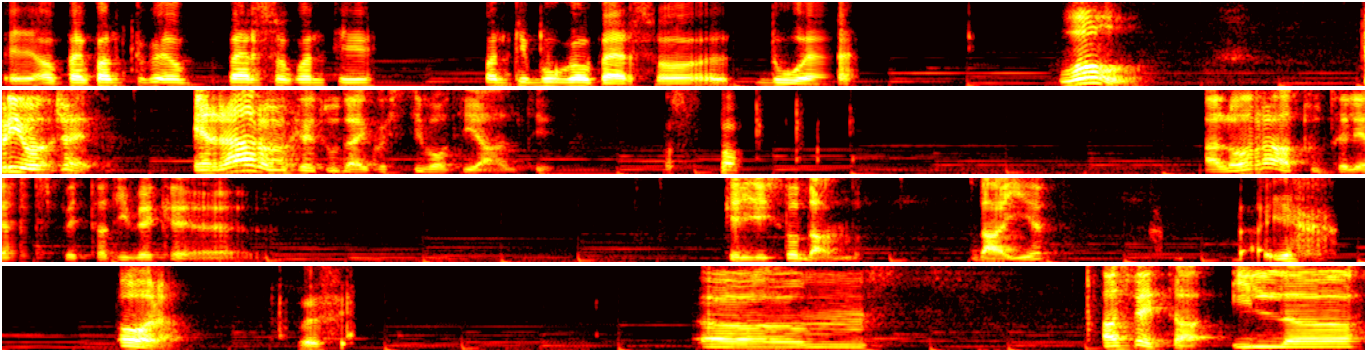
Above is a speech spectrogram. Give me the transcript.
Eh, Ho, per- quanti- ho perso quanti, quanti bug ho perso? Due. Wow! Prima, cioè, è raro che tu dai questi voti alti. Lo so. Allora ha tutte le aspettative che. che gli sto dando. Dai, eh. Dai. Ora. Perfetto. ehm, aspetta, il.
